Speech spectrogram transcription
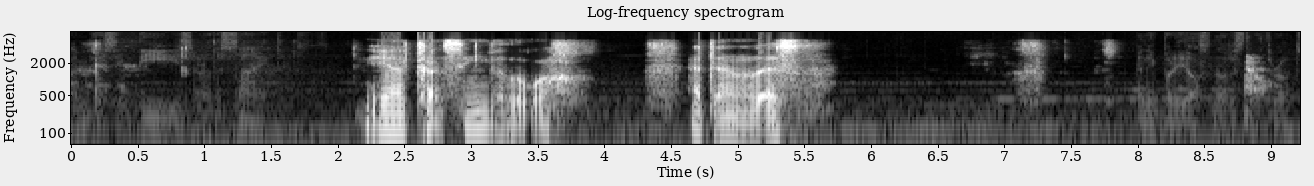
I'm guessing these are the scientists. Yeah, cutscene galore. At the end of this. Anybody else notice their throats?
